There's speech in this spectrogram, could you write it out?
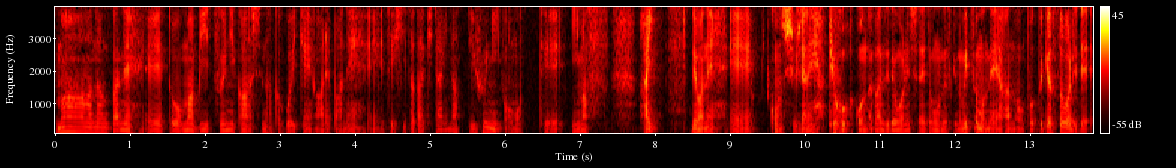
まあ、なんかね、えっ、ー、と、まあ、B2 に関してなんかご意見あればね、えー、ぜひいただきたいなっていうふうに思ってています。はい。ではね、えー、今週じゃねえ、今日はこんな感じで終わりにしたいと思うんですけども、いつもね、あの、ポッドキャスト終わりで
